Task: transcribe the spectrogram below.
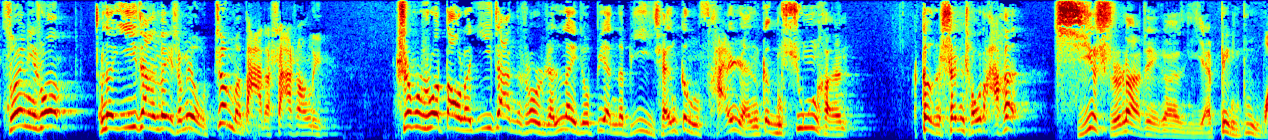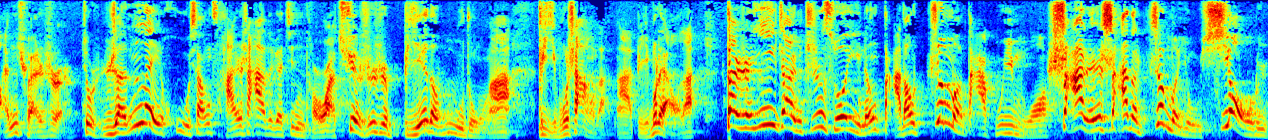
所以你说那一战为什么有这么大的杀伤力？是不是说到了一战的时候，人类就变得比以前更残忍、更凶狠、更深仇大恨？其实呢，这个也并不完全是，就是人类互相残杀这个劲头啊，确实是别的物种啊比不上的啊，比不了的。但是，一战之所以能打到这么大规模，杀人杀的这么有效率，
